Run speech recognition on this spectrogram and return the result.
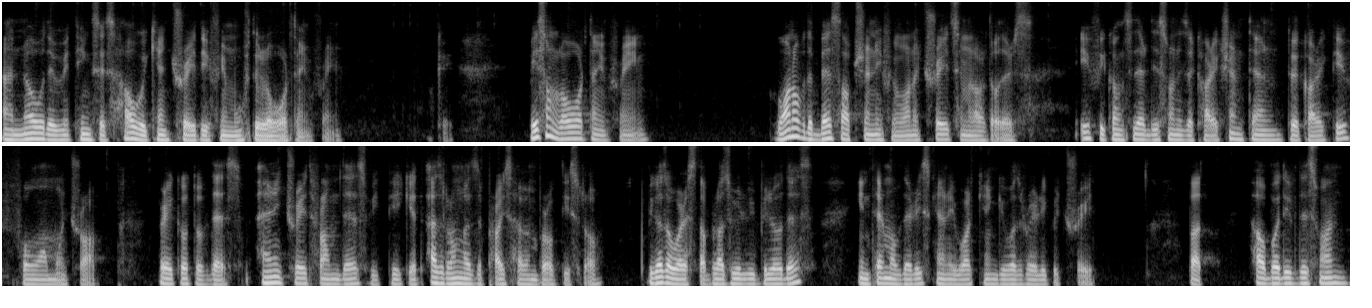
and now the things is how we can trade if we move to lower time frame. Okay based on lower time frame one of the best option if we want to trade similar to others if we consider this one is a correction turn to a corrective for one more drop breakout of this. Any trade from this we take it as long as the price haven't broke this low because our stop loss will be below this in terms of the risk and reward can give us really good trade. But how about if this one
